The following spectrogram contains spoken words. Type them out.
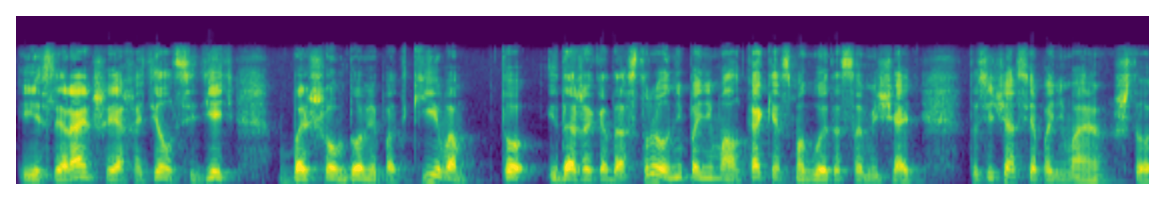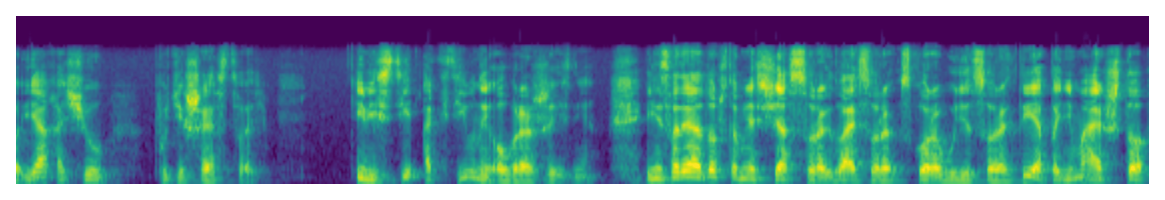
И если раньше я хотел сидеть в большом доме под Киевом, то и даже когда строил, не понимал, как я смогу это совмещать, то сейчас я понимаю, что я хочу путешествовать и вести активный образ жизни. И несмотря на то, что мне сейчас 42 и 40, скоро будет 43, я понимаю, что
